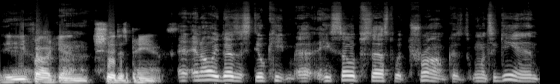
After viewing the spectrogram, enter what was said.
he fucking shit his pants. And, and all he does is still keep. Uh, he's so obsessed with Trump because once again,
